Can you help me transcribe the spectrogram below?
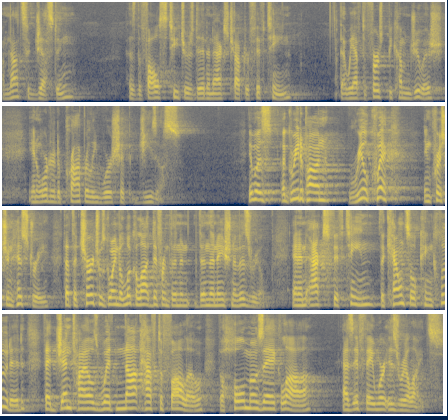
I'm not suggesting, as the false teachers did in Acts chapter 15, that we have to first become Jewish in order to properly worship Jesus. It was agreed upon real quick in Christian history that the church was going to look a lot different than, than the nation of Israel. And in Acts 15, the council concluded that Gentiles would not have to follow the whole Mosaic law as if they were Israelites.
